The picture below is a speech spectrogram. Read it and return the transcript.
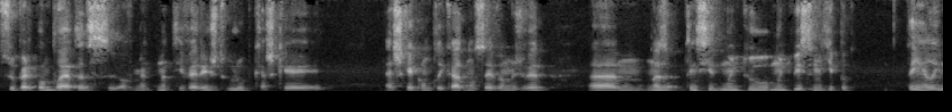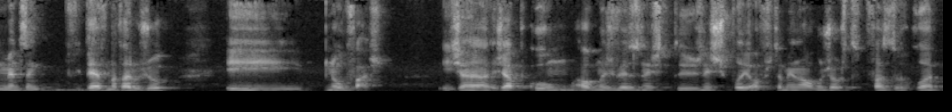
super completa, se obviamente mantiver este grupo, que acho que é, acho que é complicado, não sei, vamos ver. Um, mas tem sido muito, muito isso. Uma equipa que tem ali momentos em que deve matar o jogo e não o faz e já, já pecou algumas vezes nestes, nestes playoffs, também em alguns jogos de fase regular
